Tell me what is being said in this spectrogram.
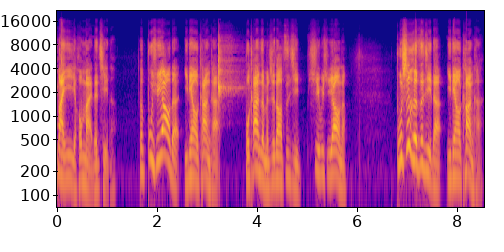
万一以后买得起呢？那不需要的一定要看看，不看怎么知道自己需不需要呢？不适合自己的一定要看看，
